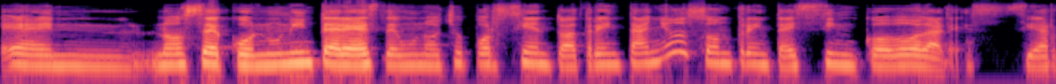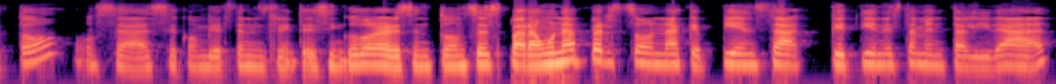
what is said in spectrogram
en, no sé, con un interés de un 8% a 30 años son 35 dólares, ¿cierto? O sea, se convierten en 35 dólares. Entonces, para una persona que piensa que tiene esta mentalidad,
